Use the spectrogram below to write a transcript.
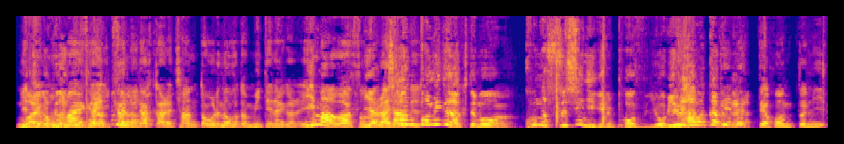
おいや前が普段お前がいからにだからちゃんと俺のこと見てないから。今はそいや、のラジオで。ちゃんと見てなくても、うんこんな寿司握るポーズ余裕でやわかるからってるっ。て本当に。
